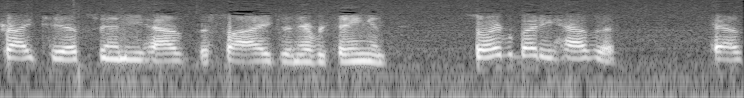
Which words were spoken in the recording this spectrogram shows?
tri-tips, and he has the sides and everything, and so everybody has a has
